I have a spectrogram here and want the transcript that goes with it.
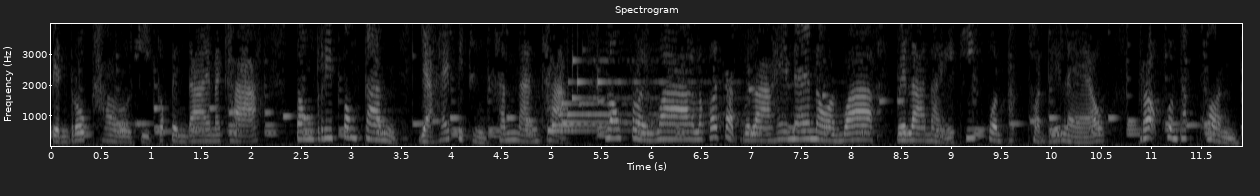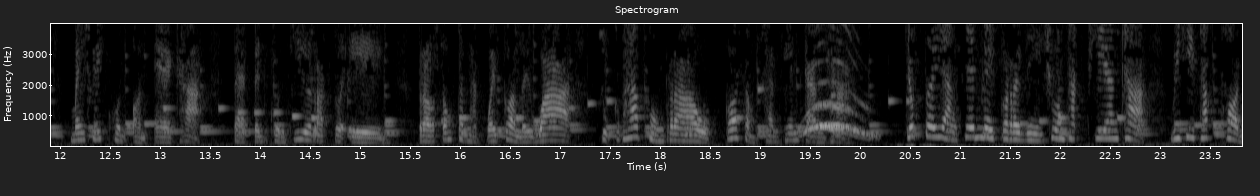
เป็นโรคคาโรชิก็เป็นได้นะคะ ต้องรีบป้องกันอย่าให้ไปถึงขั้นนั้นค่ะ ลองปล่อยวางแล้วก็จัดเวลาให้แน่นอนว่า เวลาไหนที่ควรพักผ่อนได้แล้ว เพราะคนพักผ่อนไม่ใช่คนอ่อนแอค่ะ แต่เป็นคนที่รักตัวเองเราต้องตระหนักไว้ก่อนเลยว่า สุขภาพของเราก็สำคัญเช่นกันค่ะ ยกตัวอย่างเช่นในกรณีช่วงพักเที่ยงค่ะ วิธีพักผ่อน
